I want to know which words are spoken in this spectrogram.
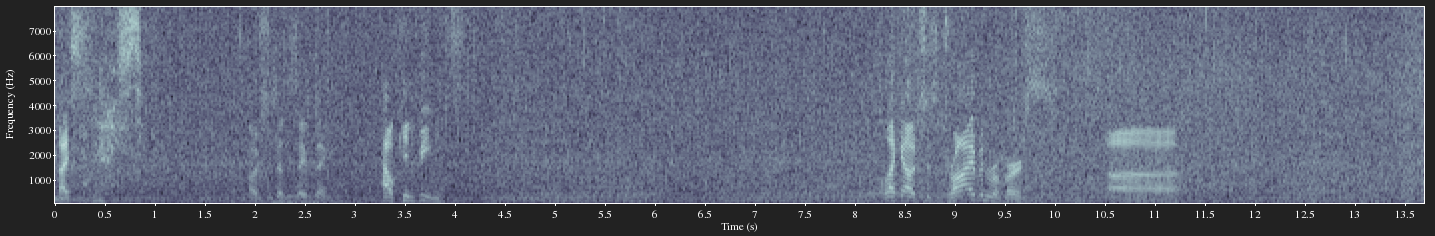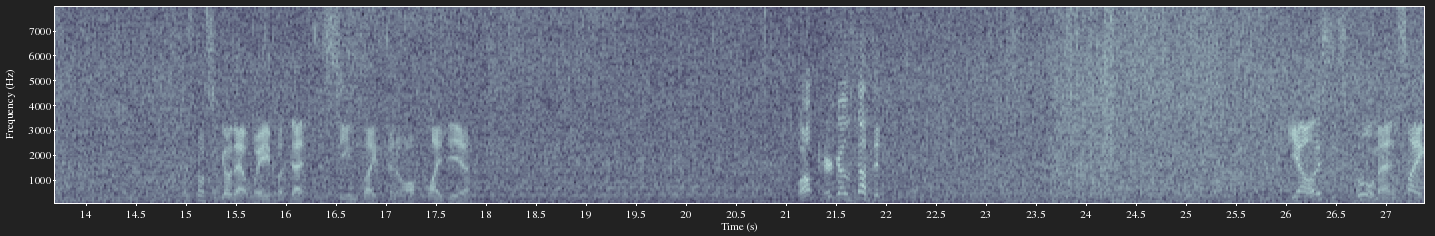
Nice. Nice. Oh, she said the same thing. How convenient. Like how it's just drive in reverse. Uh, we're supposed to go that way, but that just seems like an awful idea. Well, here goes nothing. Yo, this is cool, man. It's like...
